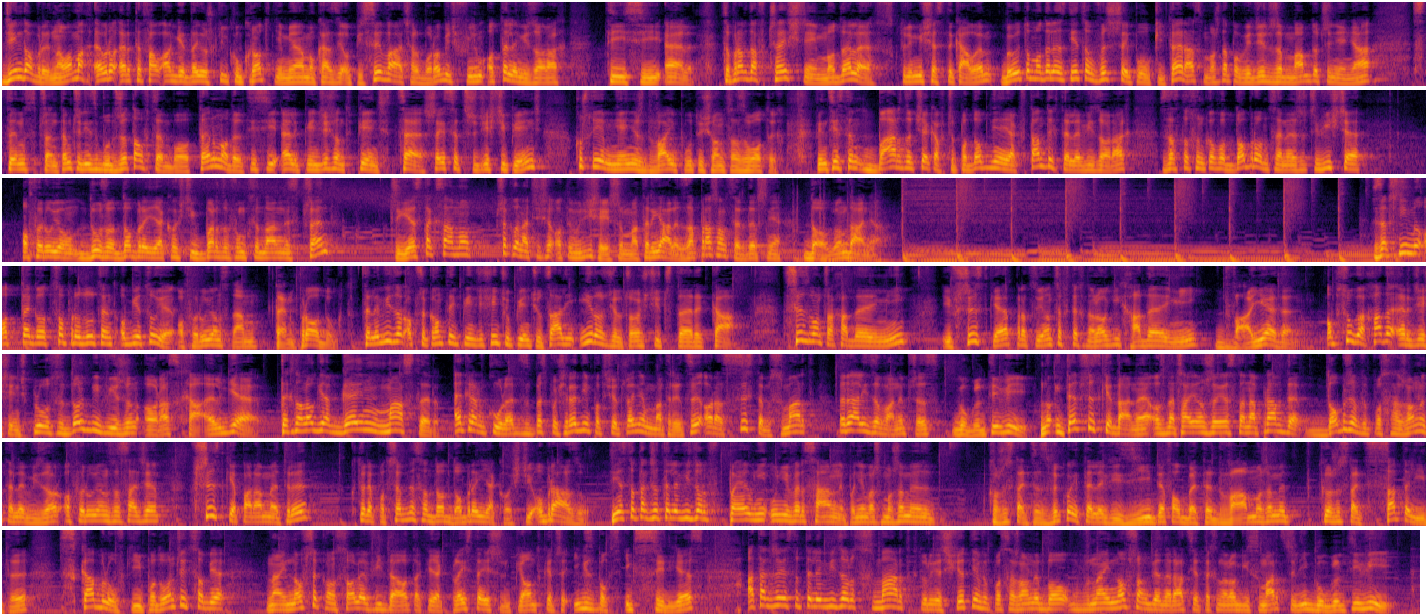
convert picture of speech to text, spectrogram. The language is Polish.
Dzień dobry. Na łamach Euro RTV AGD już kilkukrotnie miałem okazję opisywać albo robić film o telewizorach TCL. Co prawda wcześniej modele, z którymi się stykałem, były to modele z nieco wyższej półki. Teraz można powiedzieć, że mam do czynienia z tym sprzętem, czyli z budżetowcem, bo ten model TCL 55C635 kosztuje mniej niż 2,5 tysiąca złotych. Więc jestem bardzo ciekaw, czy podobnie jak w tamtych telewizorach, za stosunkowo dobrą cenę rzeczywiście oferują dużo dobrej jakości bardzo funkcjonalny sprzęt? Czy jest tak samo? Przekonacie się o tym w dzisiejszym materiale. Zapraszam serdecznie do oglądania. Zacznijmy od tego, co producent obiecuje, oferując nam ten produkt. Telewizor o przekątnej 55 cali i rozdzielczości 4K. Trzy złącza HDMI i wszystkie pracujące w technologii HDMI 2.1. Obsługa HDR10+, Dolby Vision oraz HLG. Technologia Game Master. Ekran QLED z bezpośrednim podświetleniem matrycy oraz system Smart realizowany przez Google TV. No i te wszystkie dane oznaczają, że jest to naprawdę dobrze wyposażony telewizor, oferując w zasadzie wszystkie parametry, które potrzebne są do dobrej jakości obrazu. Jest to także telewizor w pełni uniwersalny, ponieważ możemy korzystać ze zwykłej telewizji DVB-T2, możemy korzystać z satelity, z kablówki, podłączyć sobie najnowsze konsole wideo, takie jak PlayStation 5 czy Xbox X Series, a także jest to telewizor smart, który jest świetnie wyposażony, bo w najnowszą generację technologii smart, czyli Google TV.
